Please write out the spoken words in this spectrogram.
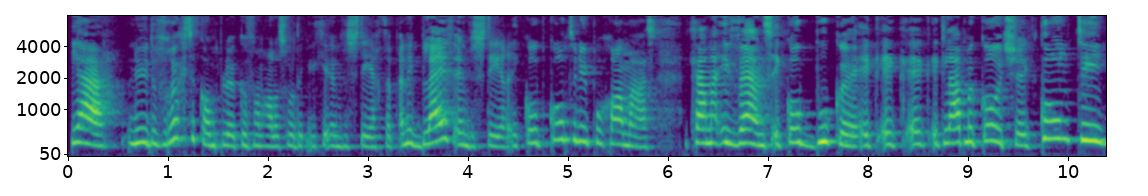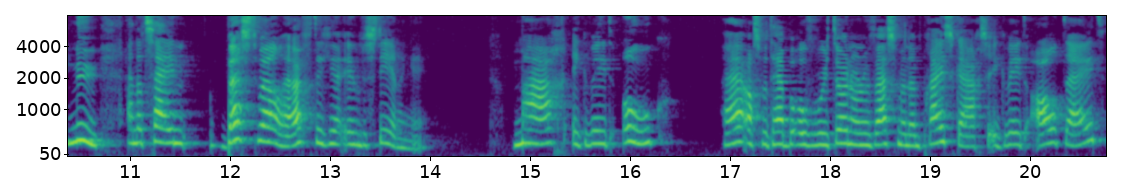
ja, nu de vruchten kan plukken van alles wat ik geïnvesteerd heb. En ik blijf investeren. Ik koop continu programma's. Ik ga naar events. Ik koop boeken. Ik, ik, ik, ik laat me coachen. Continu. En dat zijn best wel heftige investeringen. Maar ik weet ook hè, als we het hebben over return on investment en prijskaarsen, ik weet altijd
